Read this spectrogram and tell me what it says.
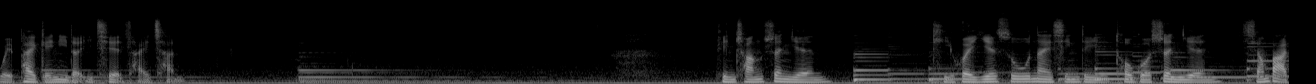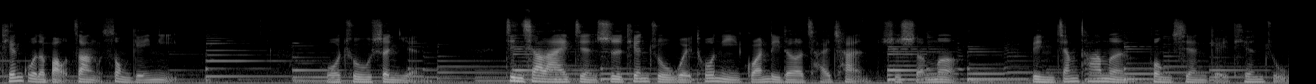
委派给你的一切财产。品尝圣言，体会耶稣耐心地透过圣言，想把天国的宝藏送给你。活出圣言，静下来检视天主委托你管理的财产是什么，并将它们奉献给天主。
